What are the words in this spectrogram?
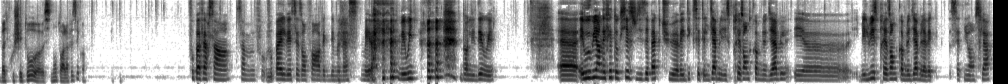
va te coucher tôt, sinon tu auras la fessée quoi. Faut pas faire ça, hein. ça me, faut, faut mm. pas élever ses enfants avec des menaces, mais mais oui, dans l'idée oui. Euh, et oui, oui, en effet, Toxis, je disais pas que tu avais dit que c'était le diable, il se présente comme le diable, et euh, mais lui il se présente comme le diable avec cette nuance-là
